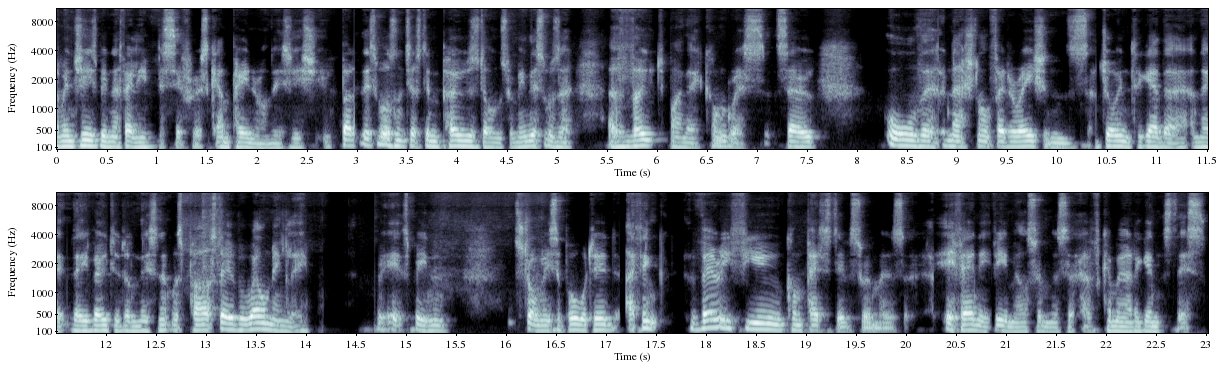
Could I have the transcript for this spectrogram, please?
I mean, she's been a fairly vociferous campaigner on this issue, but this wasn't just imposed on swimming. This was a, a vote by their Congress. So all the national federations joined together and they, they voted on this and it was passed overwhelmingly. It's been strongly supported. I think very few competitive swimmers, if any female swimmers, have come out against this.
